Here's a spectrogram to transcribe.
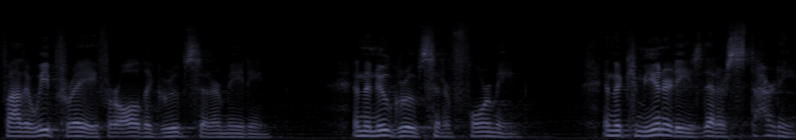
Father, we pray for all the groups that are meeting and the new groups that are forming and the communities that are starting.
